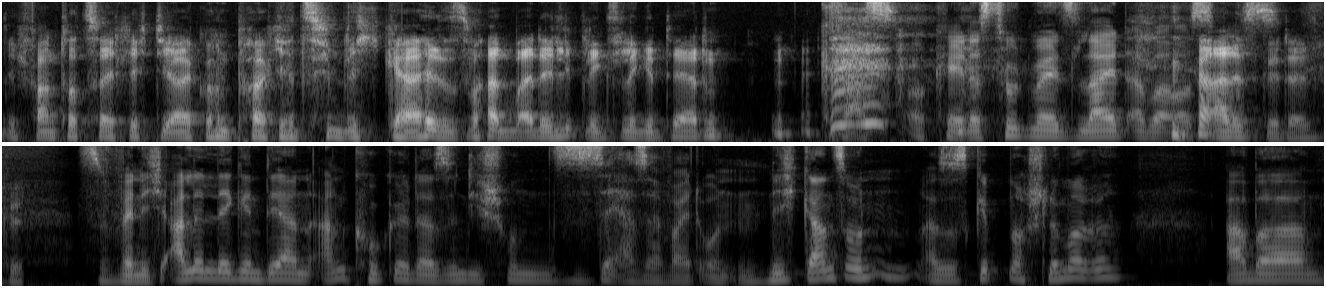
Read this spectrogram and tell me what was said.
Ich fand tatsächlich die Icon Park jetzt ziemlich geil. Das waren meine Lieblingslegendären. Krass, okay, das tut mir jetzt leid, aber aus. alles gut, alles gut. Also wenn ich alle Legendären angucke, da sind die schon sehr, sehr weit unten. Nicht ganz unten, also es gibt noch schlimmere, aber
